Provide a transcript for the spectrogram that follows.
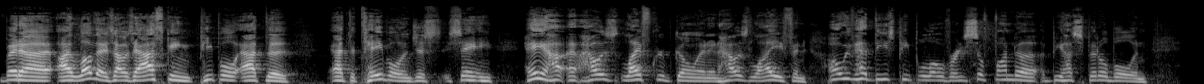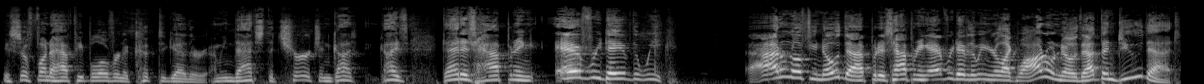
but uh, I love that. As I was asking people at the at the table and just saying, "Hey, how, how's life group going? And how's life? And oh, we've had these people over, and it's so fun to be hospitable, and it's so fun to have people over and to cook together. I mean, that's the church. And God, guys, that is happening every day of the week. I don't know if you know that, but it's happening every day of the week. And you're like, well, I don't know that. Then do that.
